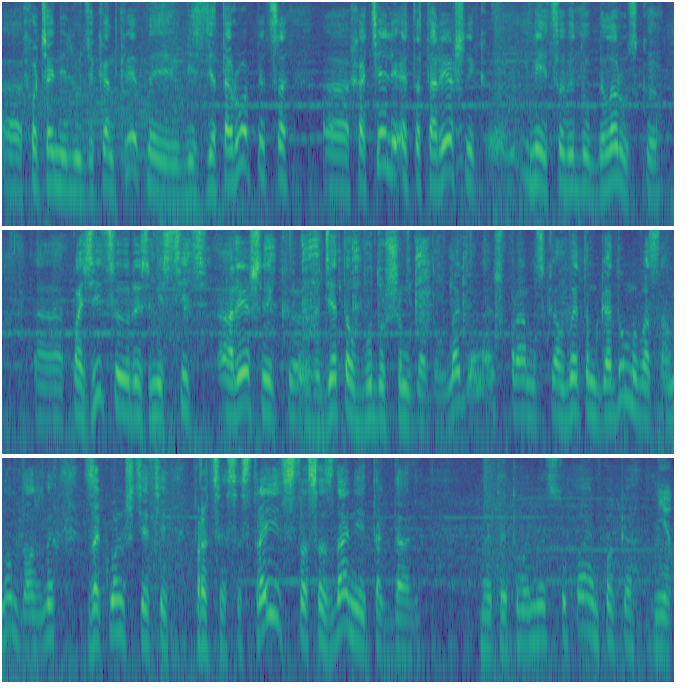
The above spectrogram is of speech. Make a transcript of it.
э, хоть они люди конкретные, везде торопятся, э, хотели этот орешник, э, имеется в виду белорусскую э, позицию, разместить орешник э, где-то в будущем году. Владимир Владимирович правильно сказал, в этом году мы в основном должны закончить эти процессы строительства, создания и так далее. Мы от этого не отступаем пока. Нет.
